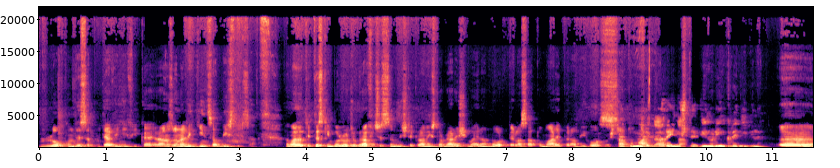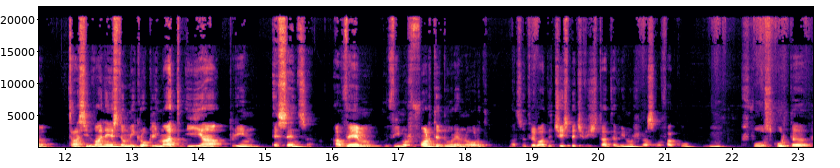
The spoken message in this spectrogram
loc unde se putea vinifica era în zona Lechința, Bistrița. Acum, datorită schimbărilor geografice, sunt niște clame extraordinare și mai la nord, pe la Satul Mare, pe la Bihor. Satul Mare, da, care da. niște vinuri incredibile. Uh, Transilvania este un microclimat ea prin esență. Avem vinuri foarte dure în nord. M-ați întrebat de ce e specificitatea vinurilor vreau să vă fac cu o scurtă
